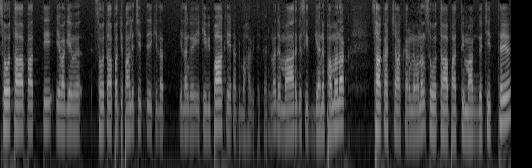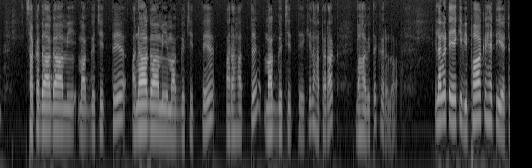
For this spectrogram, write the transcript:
සෝතාපට්ටි ඒ වගේම සෝතාපට්ටි ඵල චිත්තය කියලා ඊළඟ ඒකේ විපාකයට අපි භාවිත කරනවා. දැන් මාර්ග සිත් ගැන පමණක් සාකච්ඡා කරනවා නම් සෝතාපට්ටි මග්ග චිත්තය, සකදාගාමි මග්ග චිත්තය, අනාගාමි මග්ග චිත්තය, අරහත් මග්ග චිත්තය කියලා හතරක් භාවිත කරනවා. ඊළඟට ඒකේ විපාක හැටියට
